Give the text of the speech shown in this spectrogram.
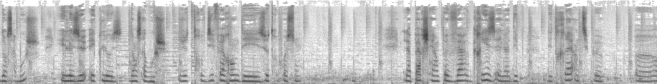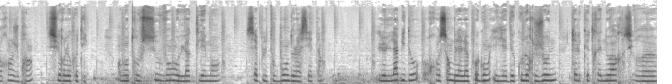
dans, sa bouche. Et les œufs éclosent dans sa bouche. Je trouve différent des autres poissons. La perche est un peu vert grise, elle a des, traits un petit peu euh, orange-brun sur le côté. On en trouve souvent au lac Clément. C'est plutôt bon de l'assiette. Hein. Le labido ressemble à la pogon. Il y a des couleurs jaunes, quelques traits noirs sur euh,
